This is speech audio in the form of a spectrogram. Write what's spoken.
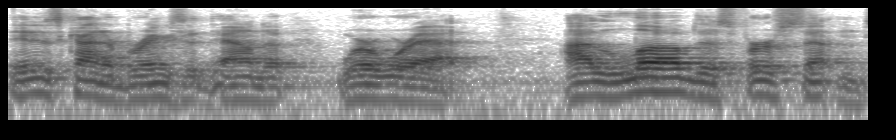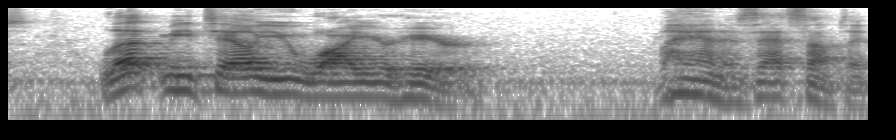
it just kind of brings it down to where we're at. I love this first sentence. Let me tell you why you're here. Man, is that something?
